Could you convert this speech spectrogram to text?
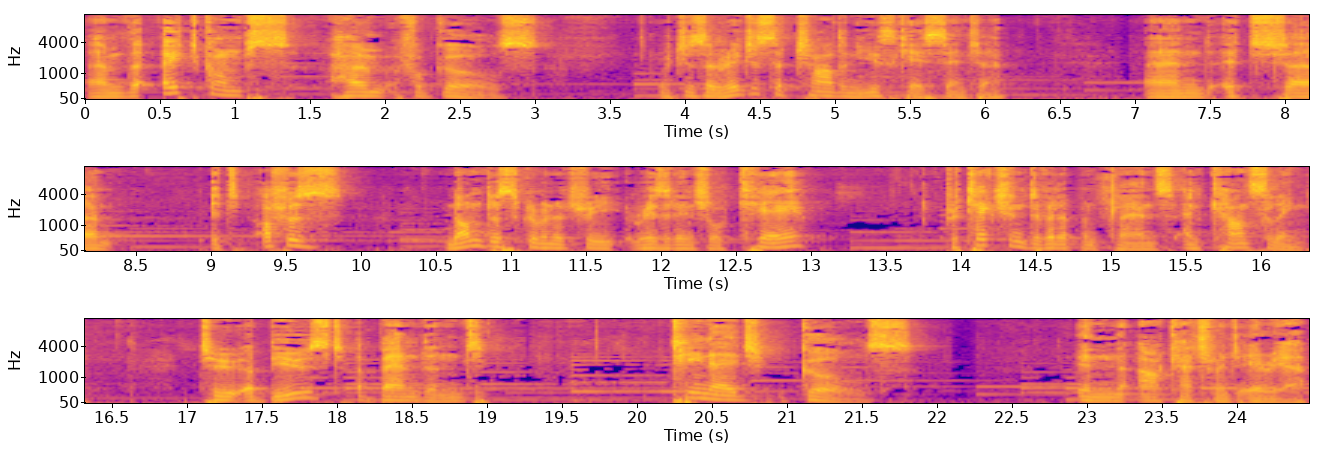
Um, the Eight Comps Home for Girls, which is a registered child and youth care centre, and it um, it offers non-discriminatory residential care, protection development plans, and counselling to abused, abandoned teenage girls in our catchment area.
